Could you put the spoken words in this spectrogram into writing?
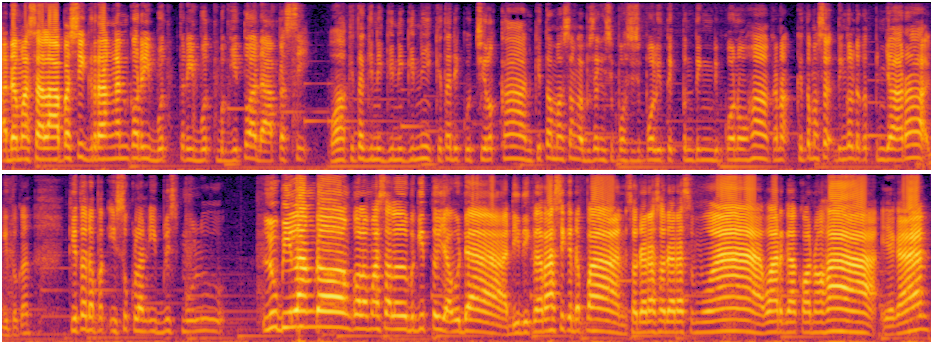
Ada masalah apa sih? Gerangan kok ribut-ribut begitu? Ada apa sih? Wah kita gini gini gini kita dikucilkan. Kita masa nggak bisa ngisi posisi politik penting di Konoha? Karena kita masa tinggal dekat penjara gitu kan. Kita dapat isu klan iblis mulu. Lu bilang dong kalau masalah lu begitu. Ya udah dideklarasi ke depan. Saudara-saudara semua warga Konoha ya kan?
